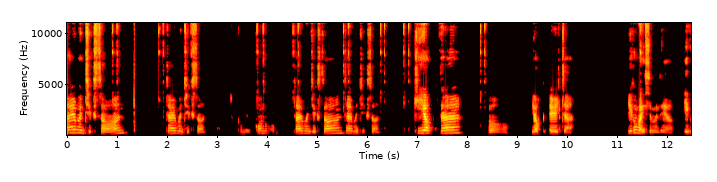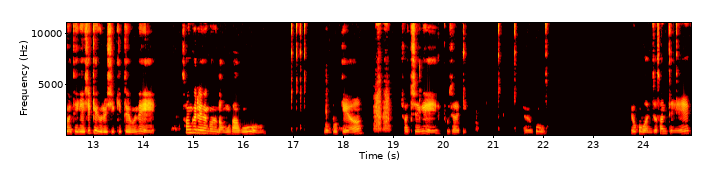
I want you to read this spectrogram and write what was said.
짧은 직선, 짧은 직선. 잠깐만 꺼놓고. 짧은 직선, 짧은 직선. 기역자, 어, 역일자. 이것만 있으면 돼요. 이건 되게 쉽게 그릴 수 있기 때문에 선 그리는 거는 넘어가고 한번 볼게요. 좌측에 보자기 열고 요거 먼저 선택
